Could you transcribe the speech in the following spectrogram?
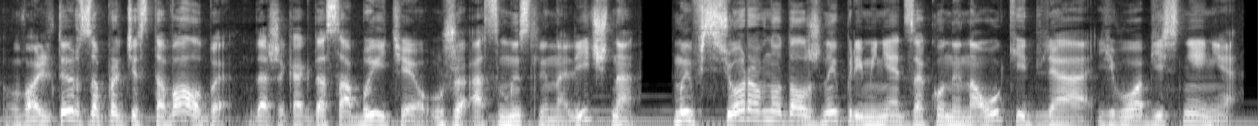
Вольтер запротестовал бы, даже когда событие уже осмысленно лично, мы все равно должны применять законы науки для его объяснения –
